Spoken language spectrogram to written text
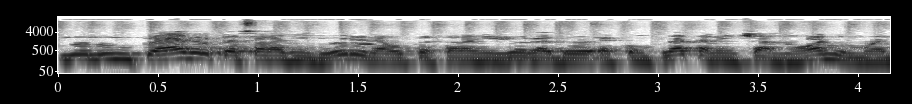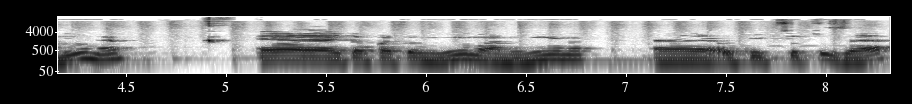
e ele integra o personagem dele, né? O personagem jogador é completamente anônimo ali, né? É, então pode ser um menino, uma menina, é, o que, que você quiser.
